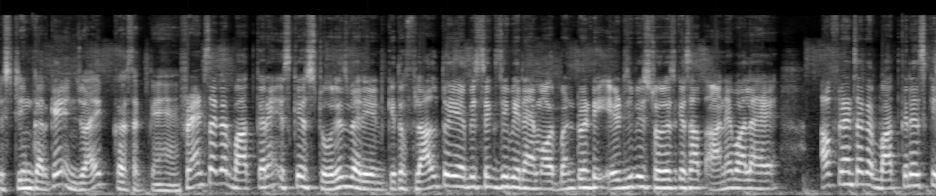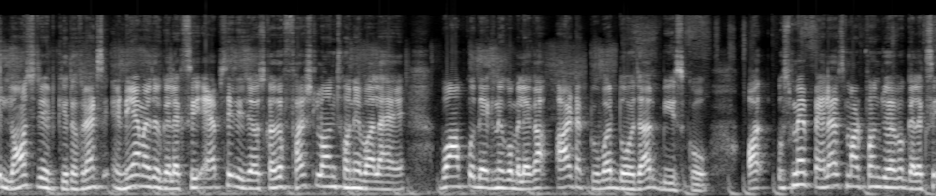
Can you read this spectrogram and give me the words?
स्ट्रीम करके एंजॉय कर सकते हैं। फ्रेंड्स अगर बात करें इसके स्टोरेज वेरियंट की तो फ़िलहाल तो ये अभी सिक्स रैम और one twenty eight GB storage के साथ आने वाला है। अब फ्रेंड्स अगर बात करें इसकी लॉन्च डेट की तो फ्रेंड्स इंडिया में जो गैलेक्सी ऐप सीरीज़ है, उसका जो फ़र्स्ट लॉन्च होने वाला है, वो आपको देखने को मिलेगा 8 अक्टूबर 2020 को। और उसमें पहला स्मार्टफ़ोन जो है वो गैलेक्सी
